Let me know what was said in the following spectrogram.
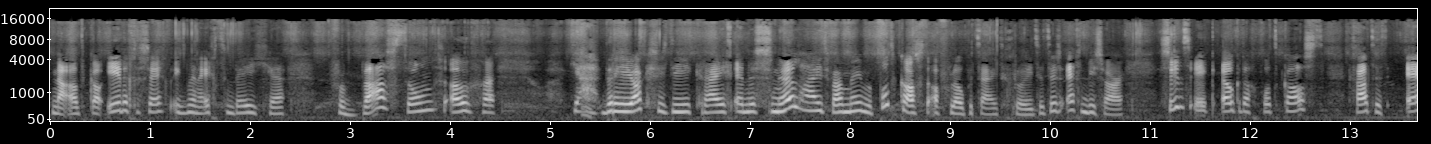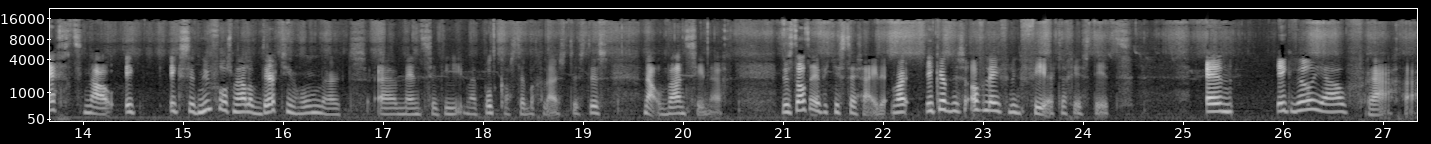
nou, had ik al eerder gezegd, ik ben echt een beetje verbaasd soms over ja, de reacties die ik krijg en de snelheid waarmee mijn podcast de afgelopen tijd groeit. Het is echt bizar. Sinds ik elke dag podcast, gaat het echt. Nou, ik, ik zit nu volgens mij al op 1300 uh, eh, mensen die mijn podcast hebben geluisterd. Dus, dus nou, waanzinnig. Dus dat eventjes terzijde. Maar ik heb dus aflevering 40 is dit. En ik wil jou vragen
